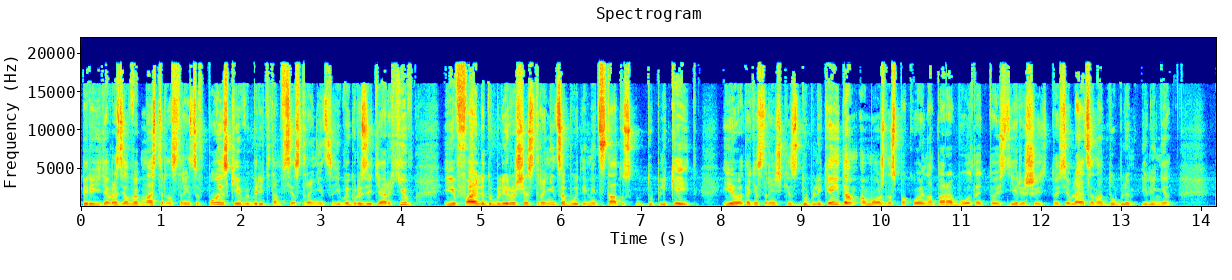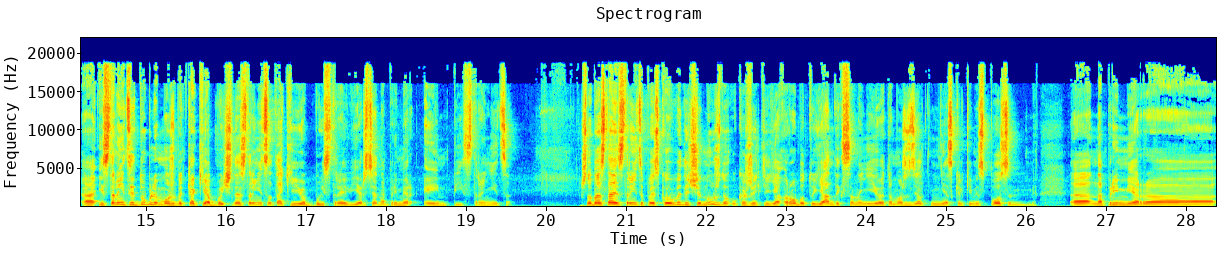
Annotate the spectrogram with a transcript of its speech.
перейдите в раздел вебмастер на странице в поиске, выберите там все страницы и выгрузите архив, и в файле дублирующая страница будет иметь статус duplicate. И вот эти странички с дубликейтом можно спокойно поработать, то есть и решить, то есть является она дублем или нет. Э, и страницей дубля может быть как и обычная страница, так и ее быстрая версия, например, AMP страница. Чтобы оставить страницу поисковой выдачи, нужно укажите я, роботу Яндекса на нее. Это можно сделать несколькими способами. Э, например, э,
